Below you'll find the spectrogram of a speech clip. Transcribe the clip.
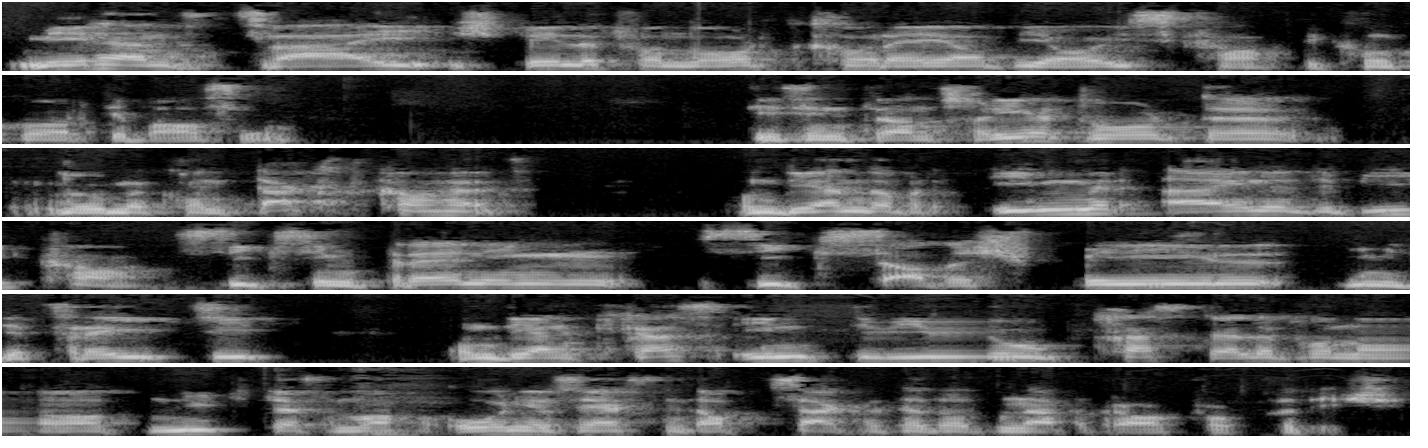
wir haben zwei Spieler von Nordkorea bei uns gehabt, bei Concordia Basel. Die sind transferiert worden, weil man Kontakt hatte. Und die haben aber immer einen dabei gehabt. Sei es im Training, sei es an dem Spiel, in der Freizeit. Und die haben kein Interview, kein Telefonat, nichts dürfen machen, ohne dass er nicht abgesagt hat oder neben dran gehockt ist.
